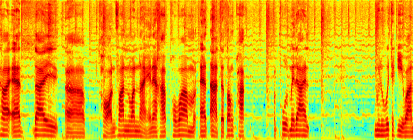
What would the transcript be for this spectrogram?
ถ้าแอดได้อ่าถอนฟันวันไหนนะครับ เพราะว่าแอดอาจจะต้องพักพูดไม่ได้ ไม่รู้ว่าจะกี่วัน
